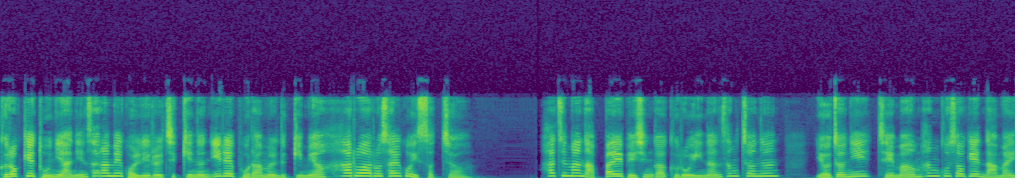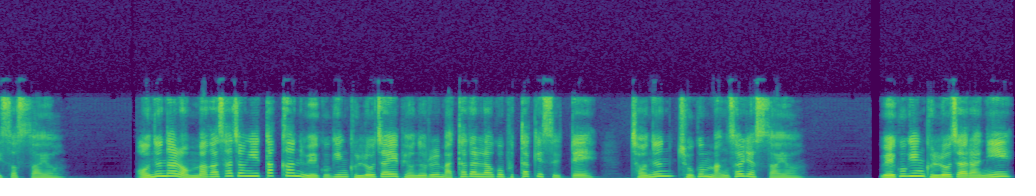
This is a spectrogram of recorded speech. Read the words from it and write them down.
그렇게 돈이 아닌 사람의 권리를 지키는 일에 보람을 느끼며 하루하루 살고 있었죠. 하지만 아빠의 배신과 그로 인한 상처는 여전히 제 마음 한구석에 남아 있었어요. 어느 날 엄마가 사정이 딱한 외국인 근로자의 변호를 맡아달라고 부탁했을 때 저는 조금 망설였어요. 외국인 근로자라니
